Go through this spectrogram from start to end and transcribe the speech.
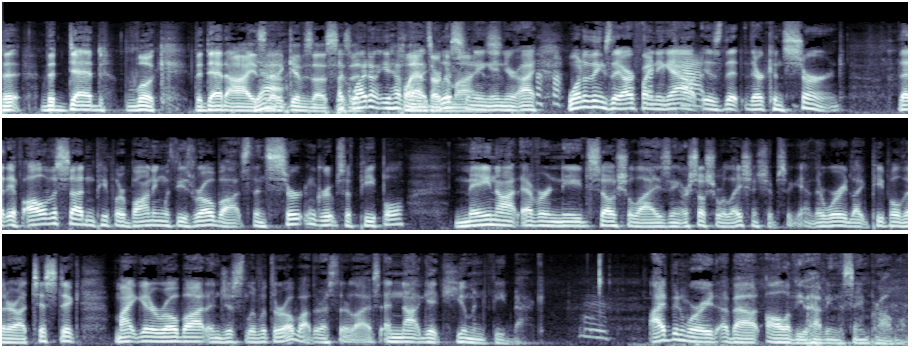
the the dead look, the dead eyes that it gives us. Like, as why it don't you have plans that our glistening demise. in your eye? One of the things they are finding a out cat. is that they're concerned that if all of a sudden people are bonding with these robots, then certain groups of people may not ever need socializing or social relationships again. They're worried like people that are autistic might get a robot and just live with the robot the rest of their lives and not get human feedback. I've been worried about all of you having the same problem.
